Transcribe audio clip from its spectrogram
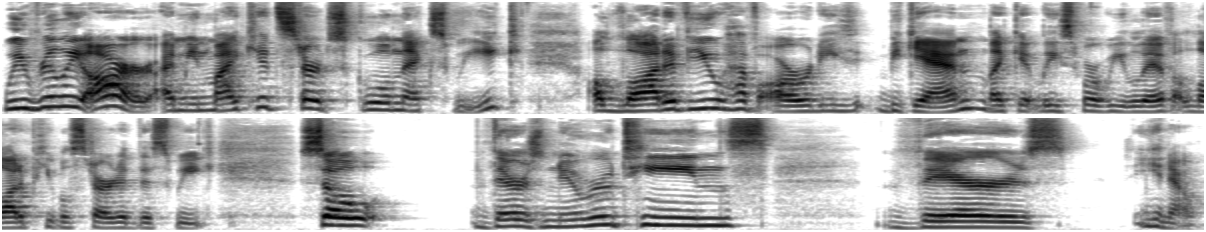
we really are. I mean, my kids start school next week. A lot of you have already began, like at least where we live, a lot of people started this week. So there's new routines, there's you know,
